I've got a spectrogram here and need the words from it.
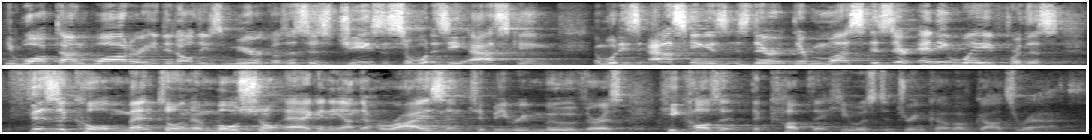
he walked on water, he did all these miracles. This is Jesus. So what is he asking? And what he's asking is, is there, there must, is there any way for this physical, mental, and emotional agony on the horizon to be removed, or as he calls it, the cup that he was to drink of, of God's wrath?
